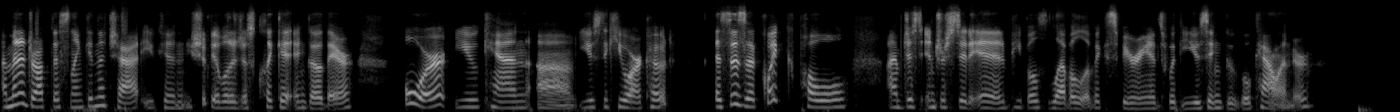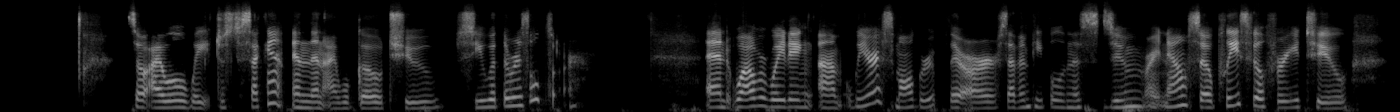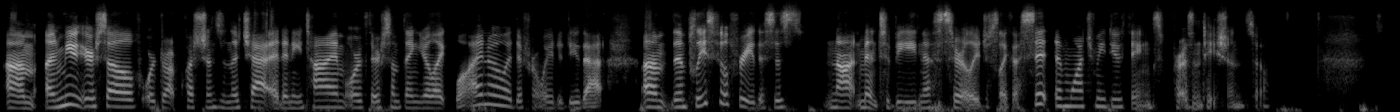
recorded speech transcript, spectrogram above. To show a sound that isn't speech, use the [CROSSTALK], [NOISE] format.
I'm going to drop this link in the chat. You can you should be able to just click it and go there, or you can uh, use the QR code. This is a quick poll. I'm just interested in people's level of experience with using Google Calendar. So I will wait just a second and then I will go to see what the results are. And while we're waiting, um, we are a small group. There are seven people in this Zoom right now. So please feel free to um, unmute yourself or drop questions in the chat at any time. Or if there's something you're like, well, I know a different way to do that, um, then please feel free. This is not meant to be necessarily just like a sit and watch me do things presentation. So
